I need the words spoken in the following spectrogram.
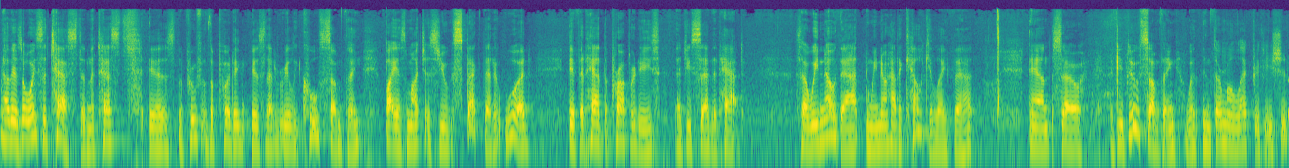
Now there's always a test, and the test is, the proof of the pudding is that it really cools something by as much as you expect that it would if it had the properties that you said it had. So we know that, and we know how to calculate that. And so if you do something with, in thermoelectric, you should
